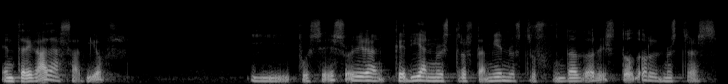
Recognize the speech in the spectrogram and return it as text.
Entregadas a Dios. Y pues eso eran, querían nuestros también nuestros fundadores, todas nuestras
